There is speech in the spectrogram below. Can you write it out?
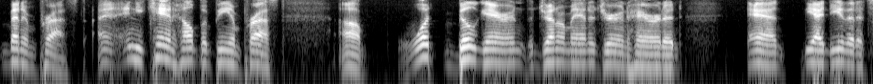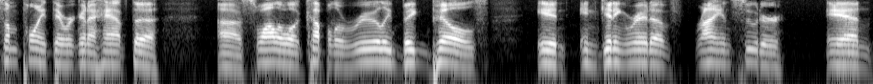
been impressed, and you can't help but be impressed. Uh, what Bill Guerin, the general manager, inherited, and the idea that at some point they were going to have to uh, swallow a couple of really big pills in in getting rid of Ryan Suter and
